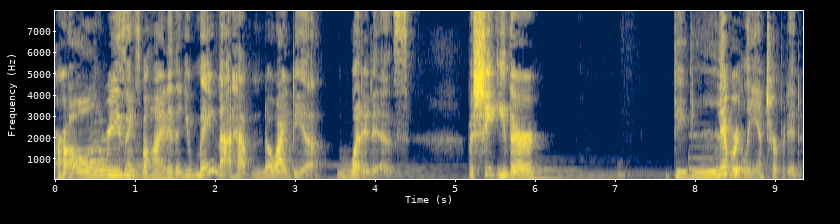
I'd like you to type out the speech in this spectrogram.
her own reasons behind it that you may not have no idea what it is. But she either deliberately interpreted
